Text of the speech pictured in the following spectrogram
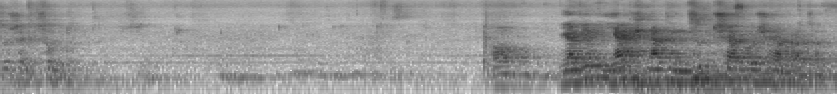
słyszę cud. O, ja wiem, jak na ten cud trzeba było się napracować.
